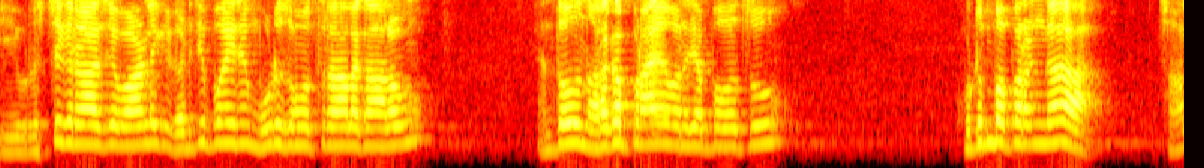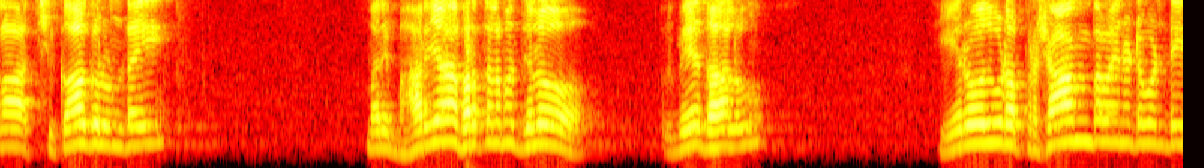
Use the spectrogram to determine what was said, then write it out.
ఈ వృశ్చిక రాశి వాళ్ళకి గడిచిపోయిన మూడు సంవత్సరాల కాలం ఎంతో నరకప్రాయం అని చెప్పవచ్చు. కుటుంబపరంగా చాలా చికాకులు ఉంటాయి మరి భార్యాభర్తల మధ్యలో విభేదాలు ఏ రోజు కూడా ప్రశాంతమైనటువంటి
